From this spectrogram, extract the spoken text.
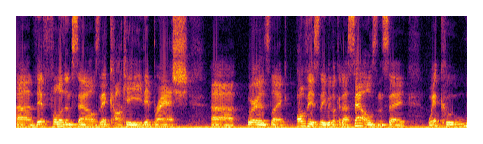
uh, they're full of themselves, they're cocky, they're brash. Uh, whereas, like, obviously, we look at ourselves and say, we're cool,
